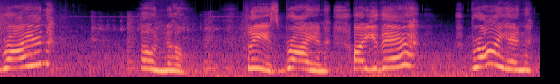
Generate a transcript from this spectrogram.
Bryan? Oh no. Please, Bryan, are you there? Bryan!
